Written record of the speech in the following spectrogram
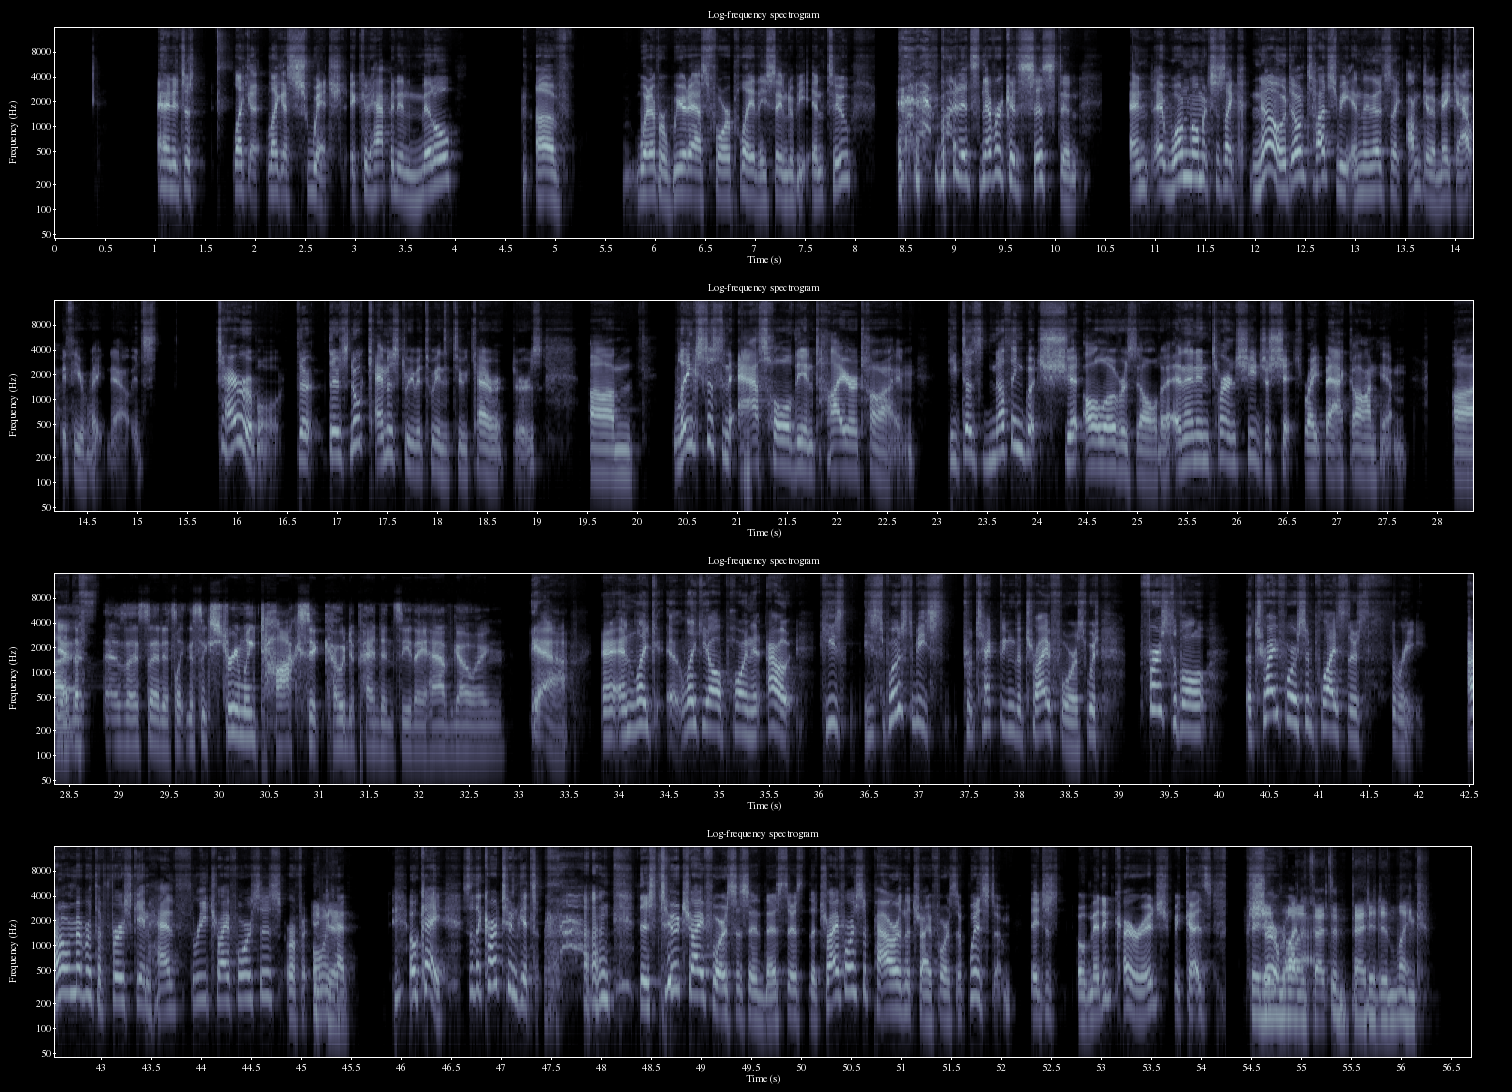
And it just like a like a switch. It could happen in the middle, of whatever weird ass foreplay they seem to be into, but it's never consistent. And at one moment, she's like, "No, don't touch me," and then it's like, "I'm gonna make out with you right now." It's terrible. There, there's no chemistry between the two characters. Um, Link's just an asshole the entire time. He does nothing but shit all over Zelda, and then in turn, she just shits right back on him. Uh, yeah, the, as, as I said, it's like this extremely toxic codependency they have going. Yeah, and, and like uh, like y'all pointed out, he's he's supposed to be protecting the Triforce. Which, first of all, the Triforce implies there's three. I don't remember if the first game had three Triforces or if it, it only did. had. okay, so the cartoon gets wrong. There's two Triforces in this. There's the Triforce of Power and the Triforce of Wisdom. They just omitted Courage because They sure, didn't realize that's embedded in Link.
